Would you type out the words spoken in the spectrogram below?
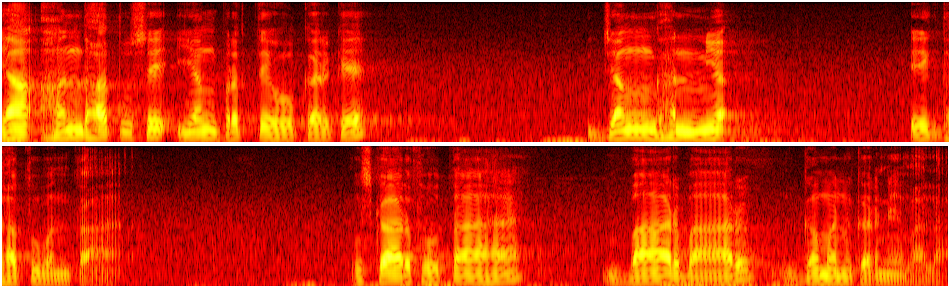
यहाँ हन धातु से यंग प्रत्यय होकर के जंघन्य एक धातु बनता है। उसका अर्थ होता है बार बार गमन करने वाला।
